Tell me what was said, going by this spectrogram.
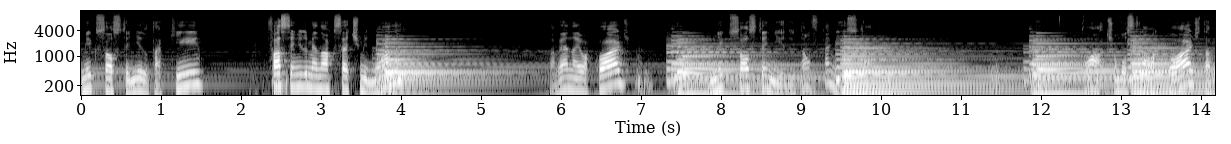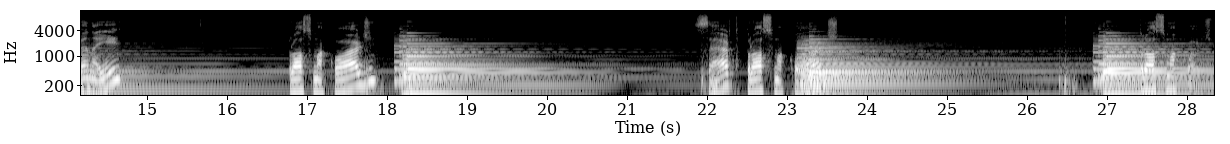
Mi com Sol sustenido tá aqui, Fá sustenido menor com sétima e nona, tá vendo aí o acorde? Mi com Sol sustenido, então fica nisso, tá? Ó, deixa eu mostrar o acorde, tá vendo aí? Próximo acorde. Certo? Próximo acorde. Próximo acorde.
